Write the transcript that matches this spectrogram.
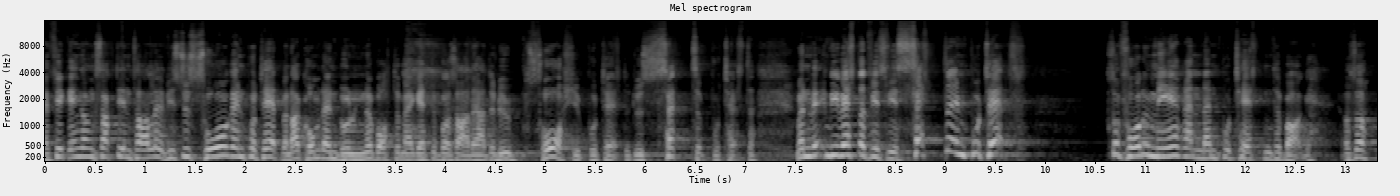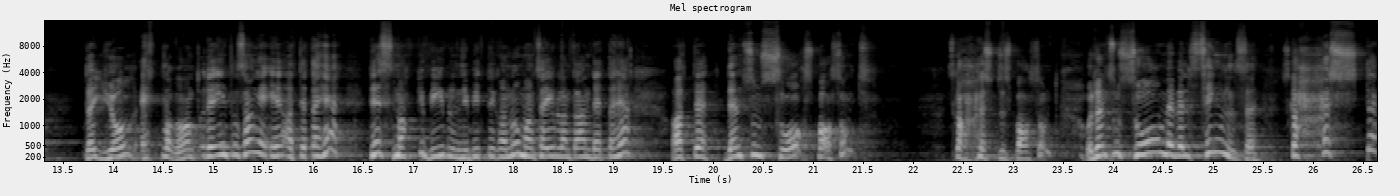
jeg fikk en gang sagt i en tale hvis du sår en potet Men da kom det en bonde bort til meg etterpå og sa det, at du sår ikke poteter, du setter poteter. Men vi vet at hvis vi setter en potet, så får du mer enn den poteten tilbake. Altså, Det gjør et eller annet. Og Det interessante er at dette her, det snakker Bibelen i bitte grann om. Han sier bl.a. dette her, at eh, den som sår sparsomt, skal høste sparsomt. Og den som sår med velsignelse, skal høste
